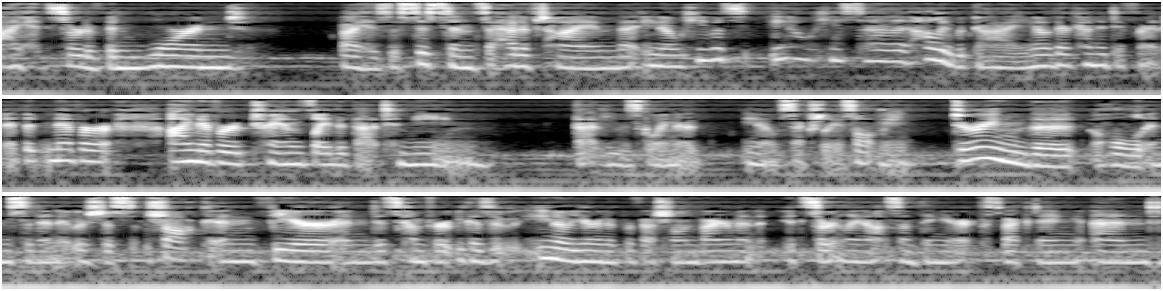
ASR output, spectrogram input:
I had sort of been warned by his assistants ahead of time that, you know, he was, you know, he's a Hollywood guy, you know, they're kind of different. But never, I never translated that to mean that he was going to, you know, sexually assault me. During the whole incident, it was just shock and fear and discomfort because, it, you know, you're in a professional environment. It's certainly not something you're expecting. And,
